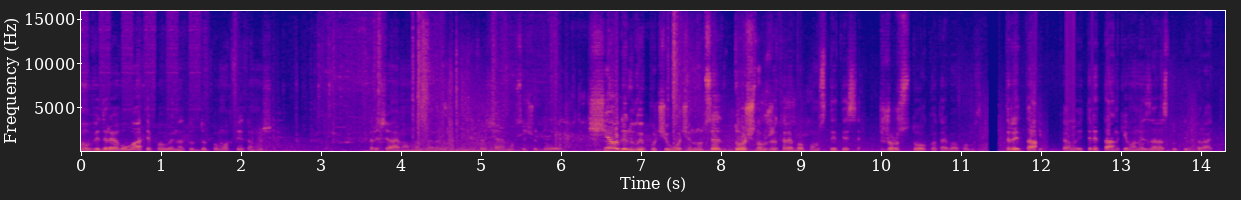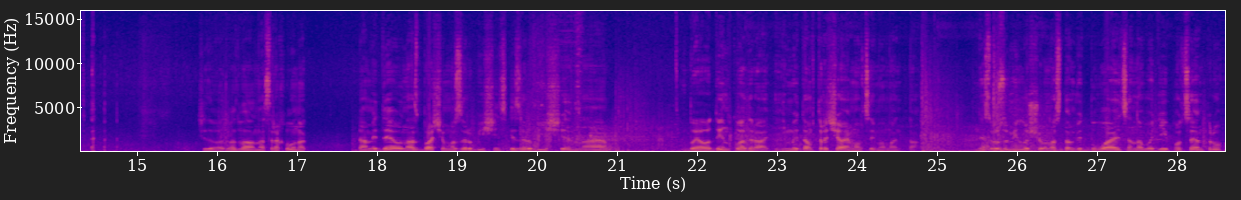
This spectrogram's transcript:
ну, відреагувати, повинна тут допомогти, тому що втрачаємо ми зараз. Не втрачаємо, все чудово. Ще один випучив очі. Ну це точно вже треба помститися. Жорстоко треба помстити. Три танки. І три танки вони зараз тут і втратять. Чудово, 2-2 у нас рахунок. Там іде у нас, бачимо, заробіщенське заробіще на Б1 квадраті, і ми там втрачаємо в цей момент танк. Незрозуміло, що у нас там відбувається на воді. По центру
